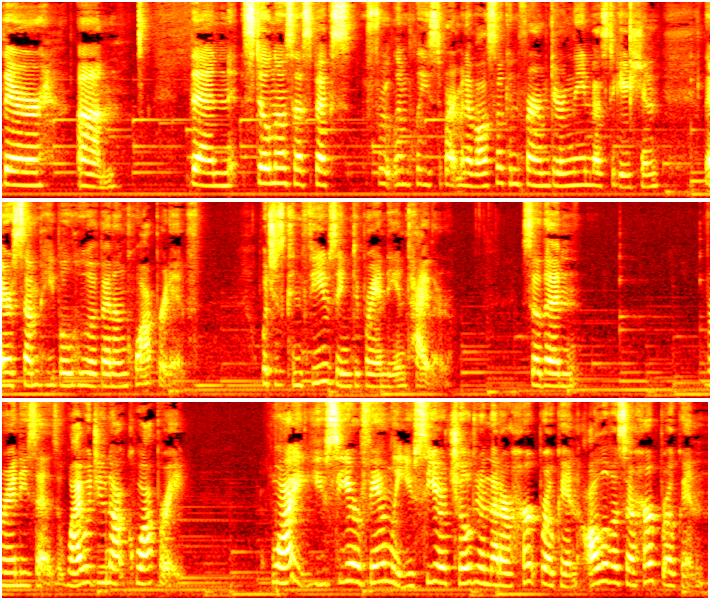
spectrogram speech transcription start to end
there, um, then still no suspects. Fruitland Police Department have also confirmed during the investigation there are some people who have been uncooperative, which is confusing to Brandy and Tyler. So then Brandy says, Why would you not cooperate? Why? You see our family, you see our children that are heartbroken. All of us are heartbroken.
